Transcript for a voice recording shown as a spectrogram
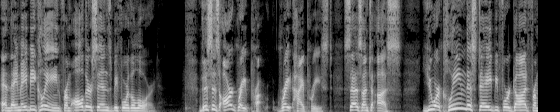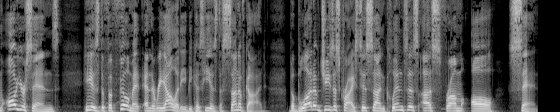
and they may be clean from all their sins before the Lord. This is our great, great high priest says unto us, you are clean this day before God from all your sins. He is the fulfillment and the reality because he is the Son of God. The blood of Jesus Christ, his Son, cleanses us from all sin.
